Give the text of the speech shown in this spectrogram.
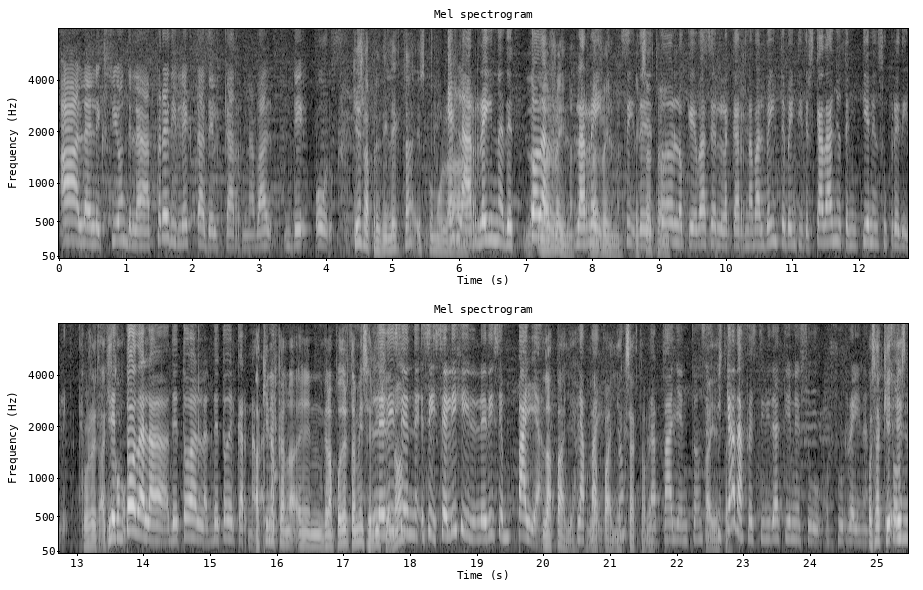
a la elección de la predilecta del Carnaval de Oro. ¿Qué es la predilecta? Es como la... Es la reina de toda la, reina. La reina, sí, de todo lo que va a ser la Carnaval 2023. Cada año tienen su predilecta. Correcto. Aquí de, toda la, de, toda la, de todo el Carnaval. Aquí en, Gran Poder también se elige, le dicen, Sí, se elige y le dicen palla. La palla. La palla, exactamente. La palla, entonces. Y cada festividad tiene su, su reina. O sea que este...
